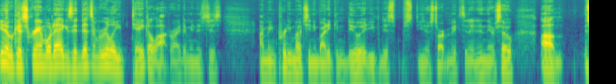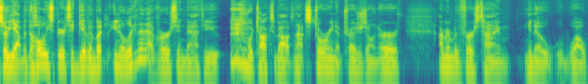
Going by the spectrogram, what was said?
you know, because scrambled eggs it doesn't really take a lot, right? I mean, it's just, I mean, pretty much anybody can do it. You can just you know start mixing it in there. So, um, so yeah, but the Holy Spirit's a given. But you know, looking at that verse in Matthew, where it talks about not storing up treasures on earth, I remember the first time, you know, well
